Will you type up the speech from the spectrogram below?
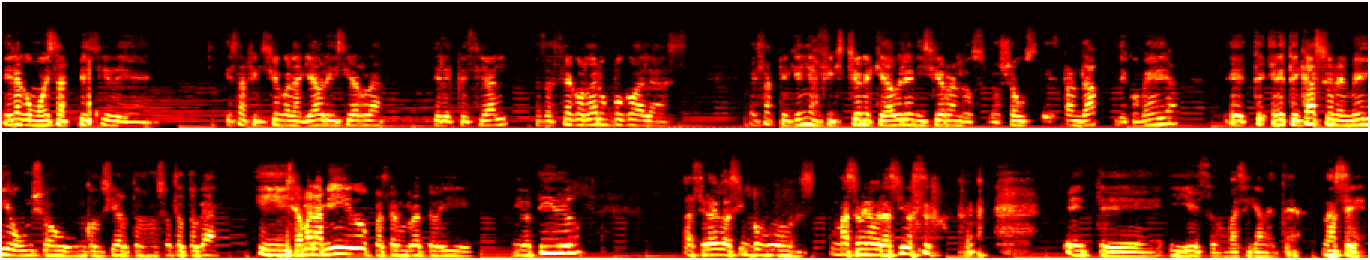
Era como esa especie de, esa ficción con la que abre y cierra el especial, nos hacía acordar un poco a las esas pequeñas ficciones que abren y cierran los, los shows de stand-up, de comedia este, en este caso en el medio un show, un concierto nosotros tocando. Y llamar amigos, pasar un rato ahí divertido, hacer algo así un poco más o menos gracioso. este, y eso, básicamente. No sé,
